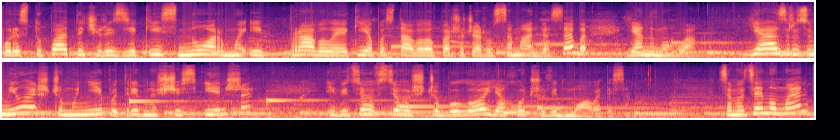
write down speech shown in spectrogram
переступати через якісь норми і правила, які я поставила в першу чергу сама для себе, я не могла. Я зрозуміла, що мені потрібно щось інше, і від цього всього, що було, я хочу відмовитися. Саме в цей момент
